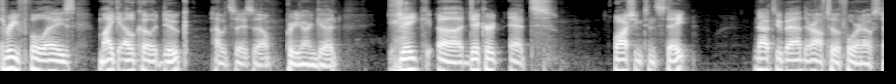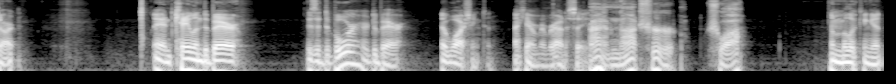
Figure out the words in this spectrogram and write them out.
three full A's. Mike Elko at Duke, I would say so. Pretty darn good. Jake uh, Dickert at Washington State. Not too bad. They're off to a 4 0 start. And Kalen DeBear. Is it DeBoer or DeBear at Washington? I can't remember how to say it. I am not sure. Schwa. I'm looking at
